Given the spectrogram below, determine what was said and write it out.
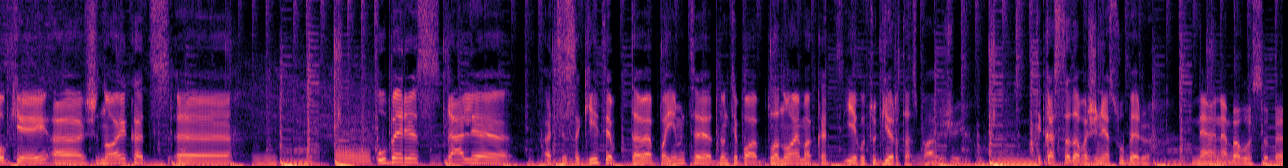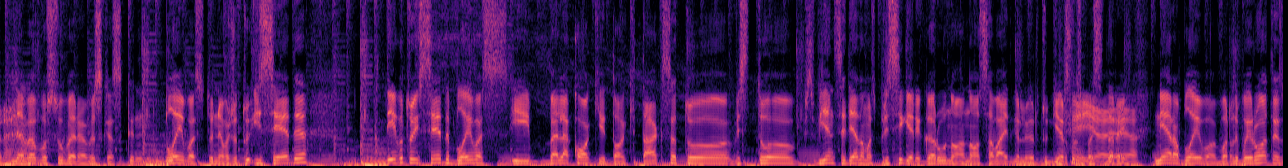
Ok, uh, žinoj, kad uh, Uberis gali atsisakyti tave paimti, nu, tipo, planuojama, kad jeigu tu girtas, pavyzdžiui. Tai kas tada važinės Uberiu? Ne, nebebus Uber. Nebebus Uberio, viskas. Blaivas, tu nevažiuoji, tu įsėdi. Jeigu tu įsėdi blaivas į belę kokį tokį taksą, tu, vis, tu vien sėdėdamas prisigeri garų nuo ano savaitgalio ir tu girtas pasidarai. jo. Nėra blaivo. Vairuotojas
